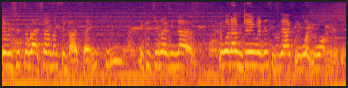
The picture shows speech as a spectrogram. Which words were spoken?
It was just the right time. I said, God, thank you because you let me know that what I'm doing is exactly what you want me to do.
